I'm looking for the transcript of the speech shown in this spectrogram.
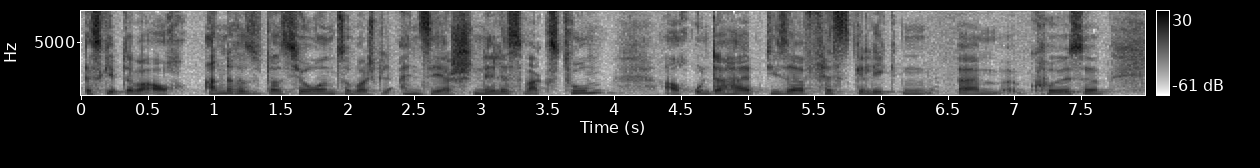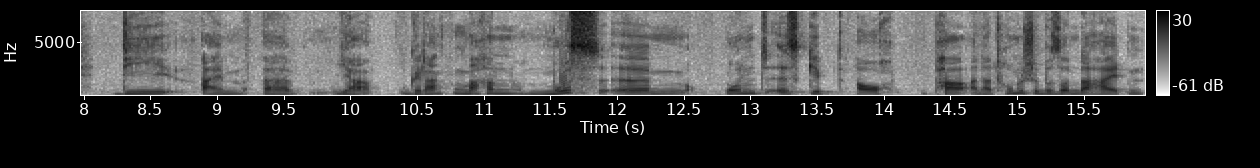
es gibt aber auch andere Situationen, zum Beispiel ein sehr schnelles Wachstum, auch unterhalb dieser festgelegten ähm, Größe, die einem äh, ja, Gedanken machen muss. Ähm, und es gibt auch ein paar anatomische Besonderheiten.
